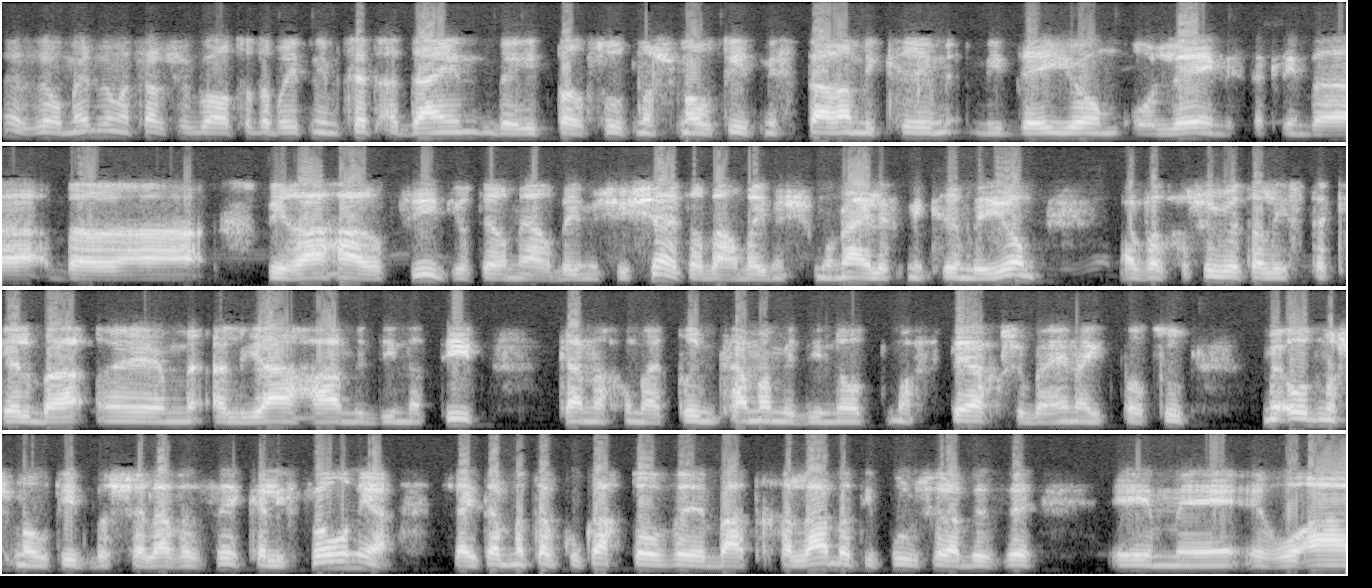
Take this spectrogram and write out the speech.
זה עומד במצב שבו ארה"ב נמצאת עדיין בהתפרצות משמעותית. מספר המקרים מדי יום עולה, אם מסתכלים בספירה הארצית, יותר מ-46, יותר מ-48 אלף מקרים ביום, אבל חשוב יותר להסתכל בעלייה המדינתית. כאן אנחנו מאתרים כמה מדינות מפתח שבהן ההתפרצות מאוד משמעותית בשלב הזה. קליפורניה, שהייתה במצב כל כך טוב אה, בהתחלה בטיפול שלה בזה, רואה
